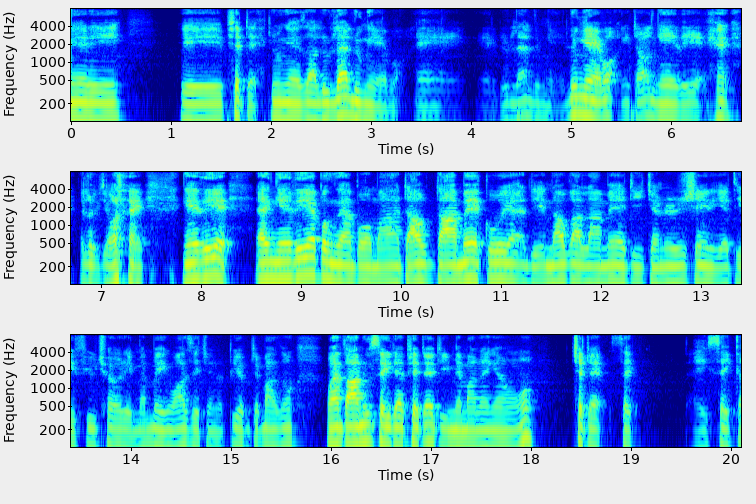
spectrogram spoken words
ငယ်တွေဖြစ်တယ်လူငယ်ဆိုတာလူလက်လူငယ်ပေါ့အဲလူလက်လူငယ်လူငယ်ပေါ့ကျွန်တော်ငယ်သေးရဲ့အဲ့လိုပြောလိုက်ငယ်သေးရဲ့အဲငယ်သေးရဲ့ပုံစံပေါ်မှာဒါဒါမဲ့ကိုယ့်ရဲ့ဒီအနောက်ကလာမဲ့ဒီ generation တွေရဲ့ဒီ future တွေမမိန်သွားစေချင်လို့ပြီးတော့ကျွန်မဆုံးဝန်တာနုစိတ်တဲ့ဖြစ်တဲ့ဒီမြန်မာနိုင်ငံကိုချစ်တဲ့စိတ်အဲစိတ်က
